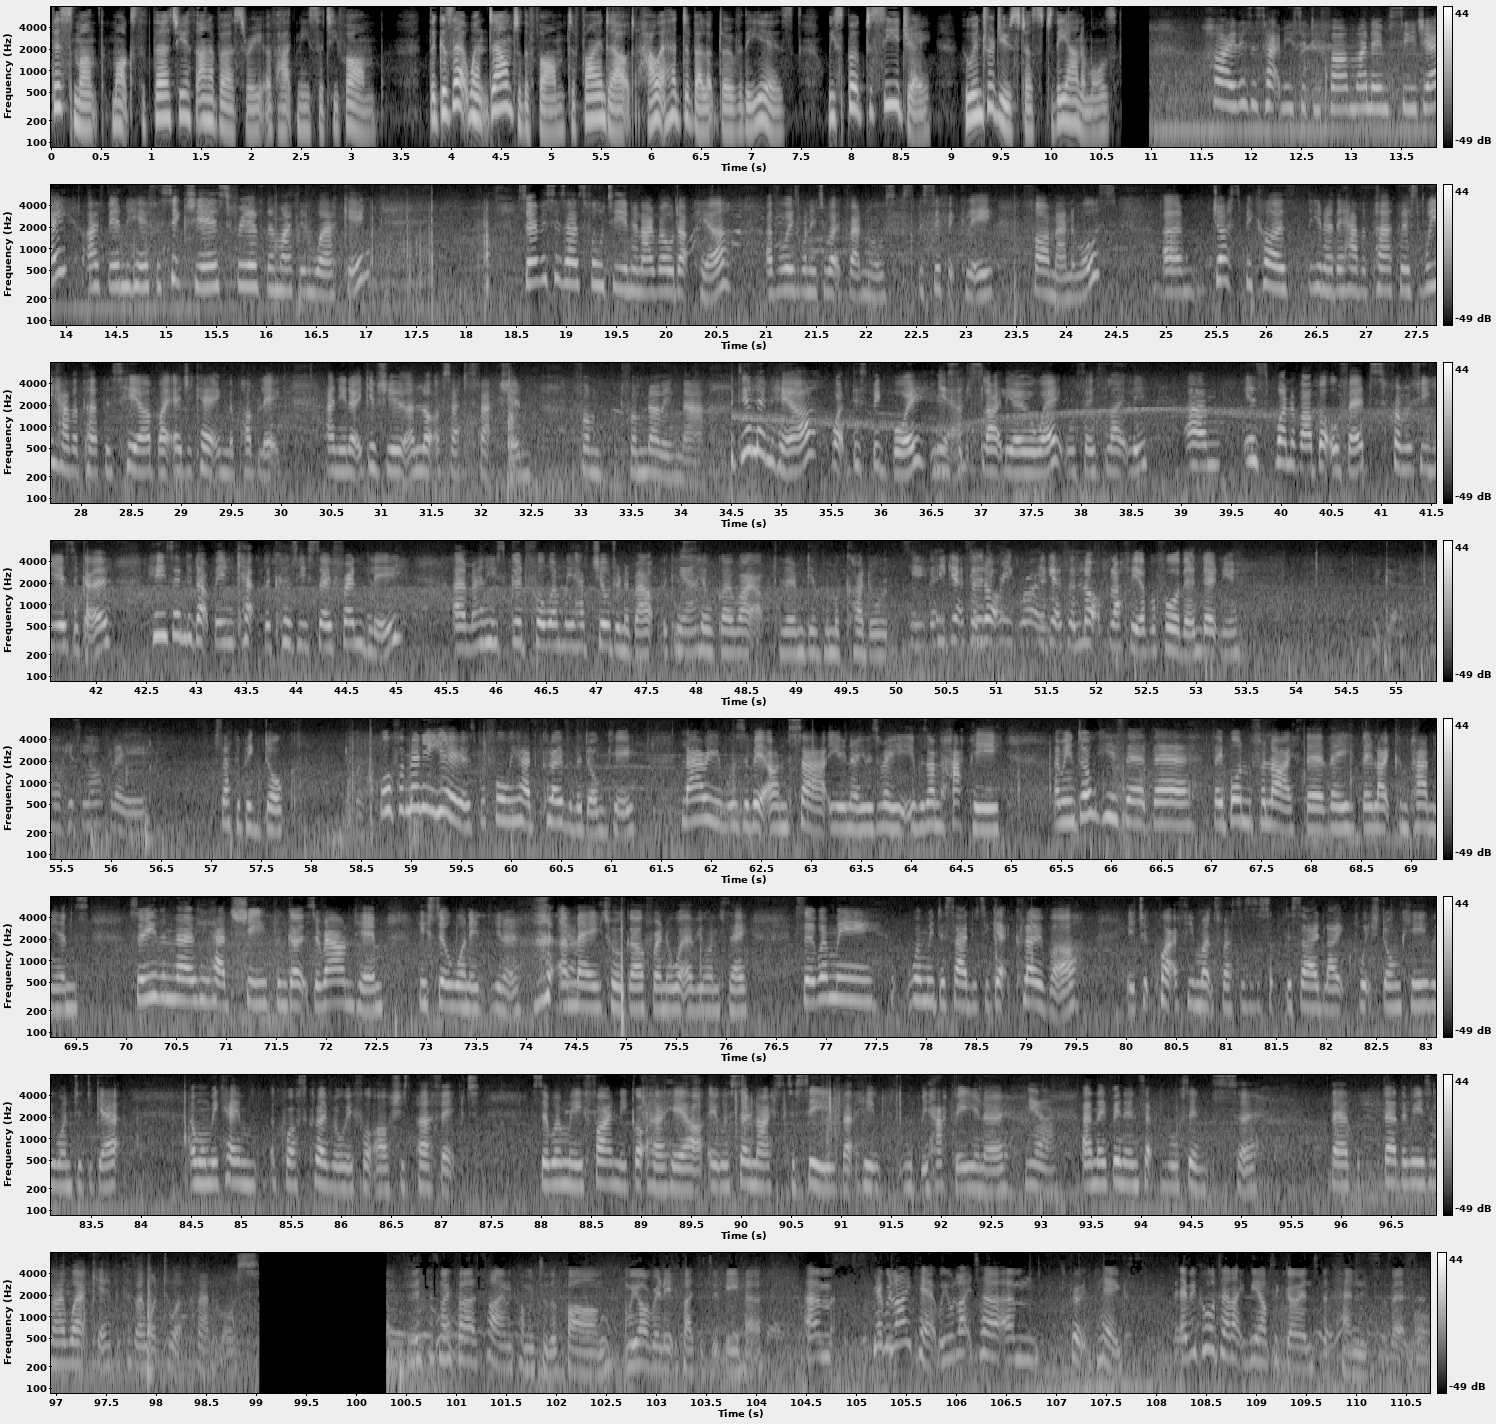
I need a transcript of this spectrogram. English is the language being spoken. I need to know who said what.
Speaker 1: This month marks the 30th anniversary of Hackney City Farm. The Gazette went down to the farm to find out how it had developed over the years. We spoke to CJ, who introduced us to the animals.
Speaker 2: Hi, this is Hackney City Farm. My name's CJ. I've been here for six years, three of them I've been working. So ever since I was 14 and I rolled up here, I've always wanted to work with animals, specifically farm animals. Um, just because you know they have a purpose, we have a purpose here by educating the public, and you know it gives you a lot of satisfaction from from knowing that. Dylan here, what this big boy, who's
Speaker 1: Yeah.
Speaker 2: slightly overweight, we'll say slightly, um, is one of our bottle feds from a few years ago. He's ended up being kept because he's so friendly. Um, and he's good for when we have children about because
Speaker 1: Yeah.
Speaker 2: he'll go right up to them, give them a cuddle. He, he gets a lot. He gets a lot fluffier before then, don't you? There you go.
Speaker 1: Oh, he's lovely.
Speaker 2: It's like a big dog. Well, for many years before we had Clover the donkey, Larry was a bit unsat. You know, he was very, he was unhappy. I mean, donkeys, they're, they're, they bond for life. They're, they, they like companions. So even though he had sheep and goats around him, he still wanted, you know, a
Speaker 1: Yeah.
Speaker 2: mate or a girlfriend or whatever you want to say. So when we, when we decided to get Clover, it took quite a few months for us to decide like which donkey we wanted to get. And when we came across Clover, we thought, oh, she's perfect. So when we finally got her here, it was so nice to see that he would be happy, you know.
Speaker 1: Yeah.
Speaker 2: And they've been inseparable since. So they're the, they're the reason I work here because I want to work with animals.
Speaker 3: This is my first time coming to the farm, and we are really excited to be here. Um, yeah, we like it. We would like to um, with the pigs. It'd be cool to like be able to go into the pens a bit more.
